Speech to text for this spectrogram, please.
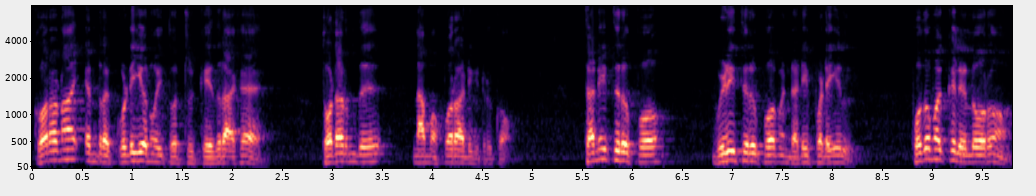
கொரோனா என்ற கொடிய நோய் தொற்றுக்கு எதிராக தொடர்ந்து நாம் போராடிக்கிட்டு இருக்கோம். தனித்திருப்போம் விழித்திருப்போம் என்ற அடிப்படையில் பொதுமக்கள் எல்லோரும்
